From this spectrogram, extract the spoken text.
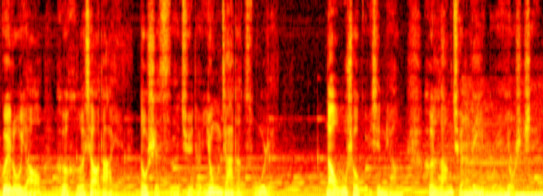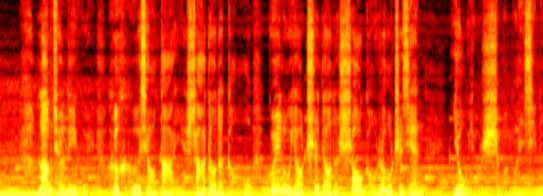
归路遥和何孝大爷都是死去的雍家的族人，那五手鬼新娘和狼犬厉鬼又是谁？狼犬厉鬼和何孝大爷杀掉的狗，归路遥吃掉的烧狗肉之间又有什么关系呢？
